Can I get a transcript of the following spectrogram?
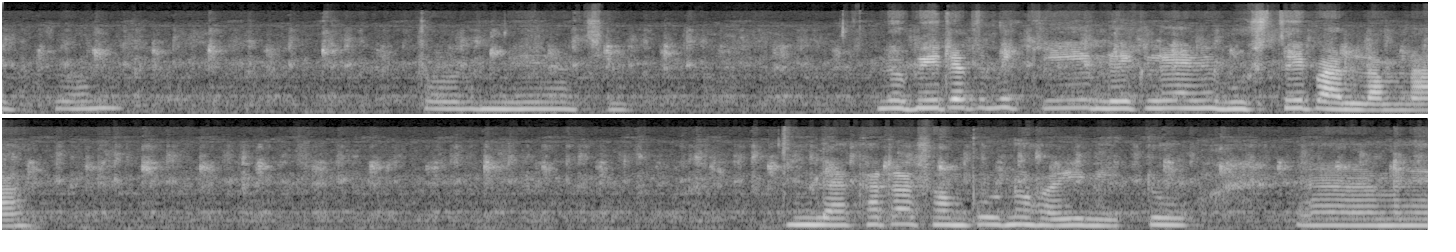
একজন তোর মেয়ে আছে। রবি এটা তুমি কি লিখলে আমি বুঝতেই পারলাম না। লেখাটা সম্পূর্ণ হয়নি, একটু মানে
